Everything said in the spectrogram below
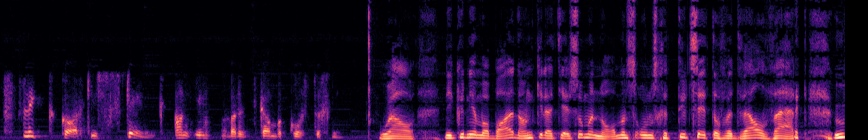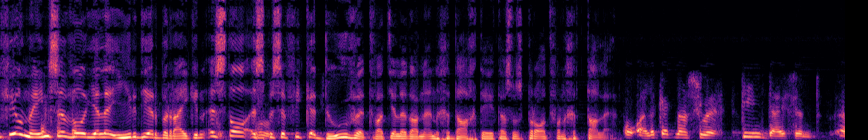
fliekkaartjie skenk aan iemand wat dit kan bekostig nie. Wel, Nico nee, maar baie dankie dat jy sommer namens ons getoets het of dit wel werk. Hoeveel mense wil julle hierdeur bereik en is daar 'n spesifieke doelwit wat julle dan in gedagte het as ons praat van getalle? O, oh, hulle kyk na so 10000 uh,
